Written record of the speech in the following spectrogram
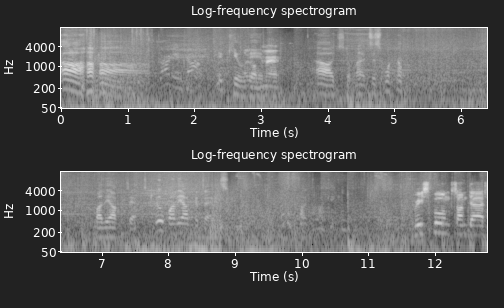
Oh, Guardian down! killed him? Oh, I just got murked as well. By the architect. Killed by the architect. Respawn, because I'm dead.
